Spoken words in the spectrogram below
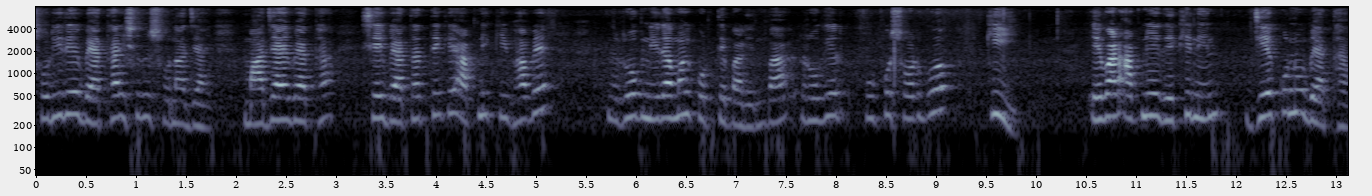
শরীরে ব্যথাই শুধু শোনা যায়, মাজায় ব্যথা। সেই ব্যথার থেকে আপনি কীভাবে রোগ নিরাময় করতে পারেন বা রোগের উপসর্গ কী? এবার আপনি দেখে নিন যে কোনো ব্যথা।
